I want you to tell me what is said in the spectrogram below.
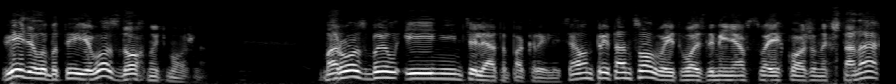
Видела бы ты его, сдохнуть можно. Мороз был, и инеем телята покрылись, а он пританцовывает возле меня в своих кожаных штанах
